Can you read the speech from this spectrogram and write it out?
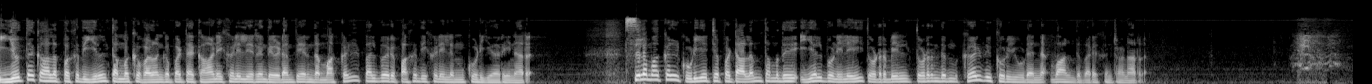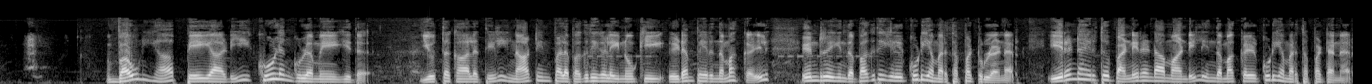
யுத்த கால பகுதியில் தமக்கு வழங்கப்பட்ட காணிகளில் இருந்து இடம்பெயர்ந்த மக்கள் பல்வேறு பகுதிகளிலும் குடியேறினர். சில மக்கள் குடியேற்றப்பட்டாலும் தமது இயல்பு நிலை தொடர்பில் தொடர்ந்தும் கேள்விக்குறியுடன் வாழ்ந்து வருகின்றனர். வவுனியா பேயாடி கூலங்குளமே இது. யுத்த காலத்தில் நாட்டின் பல பகுதிகளை நோக்கி இடம்பெயர்ந்த மக்கள் இன்று இந்த பகுதியில் குடியமர்த்தப்பட்டுள்ளனர். இரண்டாயிரத்து பன்னிரெண்டாம் ஆண்டில் இந்த மக்கள் குடியமர்த்தப்பட்டனர்.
